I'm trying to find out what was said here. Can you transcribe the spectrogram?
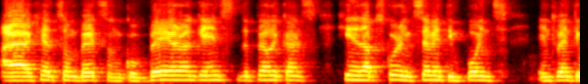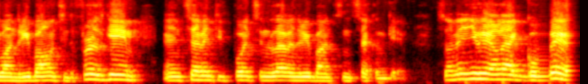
I had some bets on Gobert against the Pelicans. He ended up scoring 17 points and 21 rebounds in the first game and 17 points and 11 rebounds in the second game. So I mean, you have like Gobert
